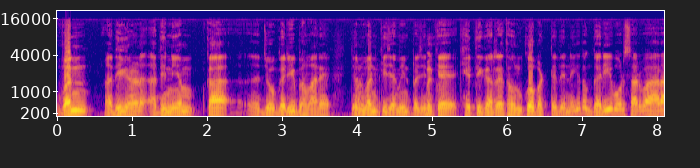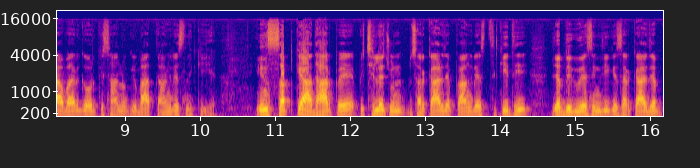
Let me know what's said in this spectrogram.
वन अधिग्रहण अधिनियम का जो गरीब हमारे जो वन की ज़मीन पर जिनके खेती कर रहे थे उनको पट्टे देने की तो गरीब और सर्वहारा वर्ग और किसानों की बात कांग्रेस ने की है। इन सब के आधार पे पिछले चुन सरकार जब कांग्रेस की थी जब दिग्विजय सिंह जी की सरकार जब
